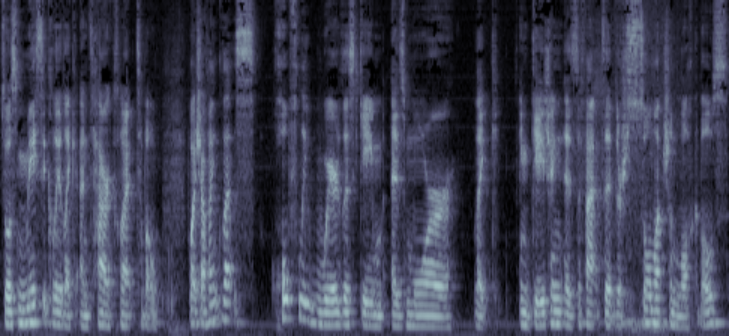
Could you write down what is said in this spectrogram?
So it's basically like an entire collectible, which I think that's hopefully where this game is more like engaging is the fact that there's so much unlockables.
